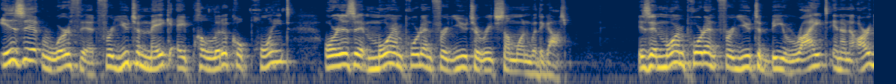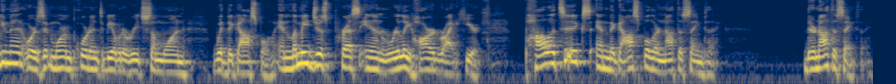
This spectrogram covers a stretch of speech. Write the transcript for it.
Is it worth it for you to make a political point, or is it more important for you to reach someone with the gospel? Is it more important for you to be right in an argument, or is it more important to be able to reach someone with the gospel. And let me just press in really hard right here. Politics and the gospel are not the same thing. They're not the same thing.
